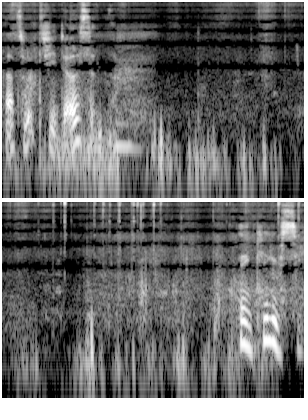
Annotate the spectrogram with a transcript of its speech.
that's what she does. Thank you, Lucy.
